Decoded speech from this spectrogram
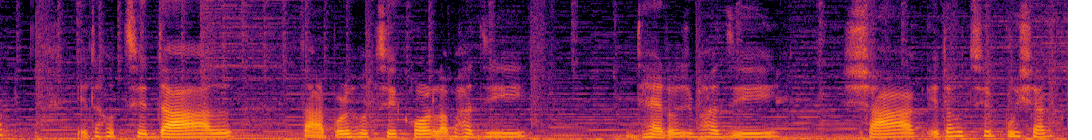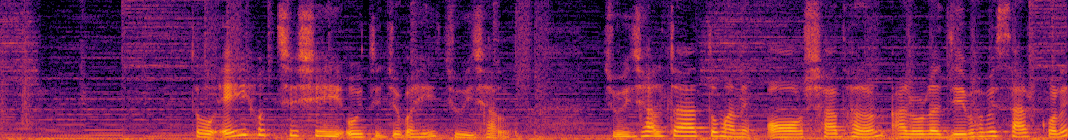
না। এটা হচ্ছে ডাল, তারপরে হচ্ছে করলা ভাজি, ঢেঁড়স ভাজি, শাক, এটা হচ্ছে পুঁই শাক তো এই হচ্ছে সেই ঐতিহ্যবাহী চুই ঝাল। চুই ঝালটা তো মানে অসাধারণ, আর ওরা যেভাবে সার্ভ করে,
